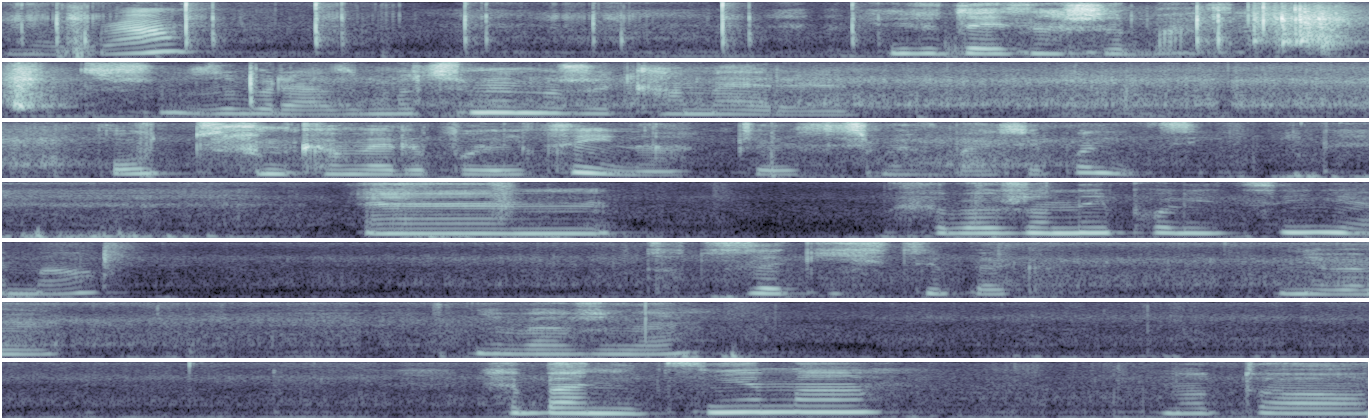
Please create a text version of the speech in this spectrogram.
Dobra. I tutaj jest nasza baza. Dobra, zobaczymy może kamery. U, tu są kamery policyjne, czyli jesteśmy w bazie policji. Ym, chyba żadnej policji nie ma. Co to za jakiś typek? Nie wiem. Nieważne. Chyba nic nie ma. No to...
